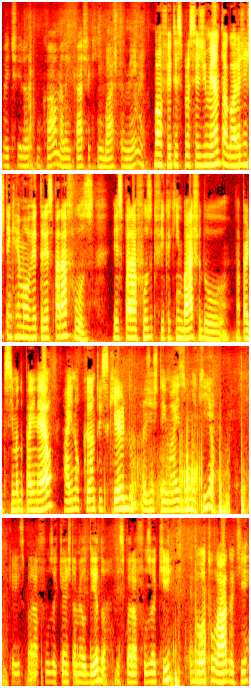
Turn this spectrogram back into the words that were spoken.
vai tirando com calma, ela encaixa aqui embaixo também, né? Bom, feito esse procedimento, agora a gente tem que remover três parafusos. Esse parafuso que fica aqui embaixo, do, na parte de cima do painel. Aí no canto esquerdo a gente tem mais um aqui, ó. Que é esse parafuso aqui onde está meu dedo, ó. Esse parafuso aqui. E do outro lado aqui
